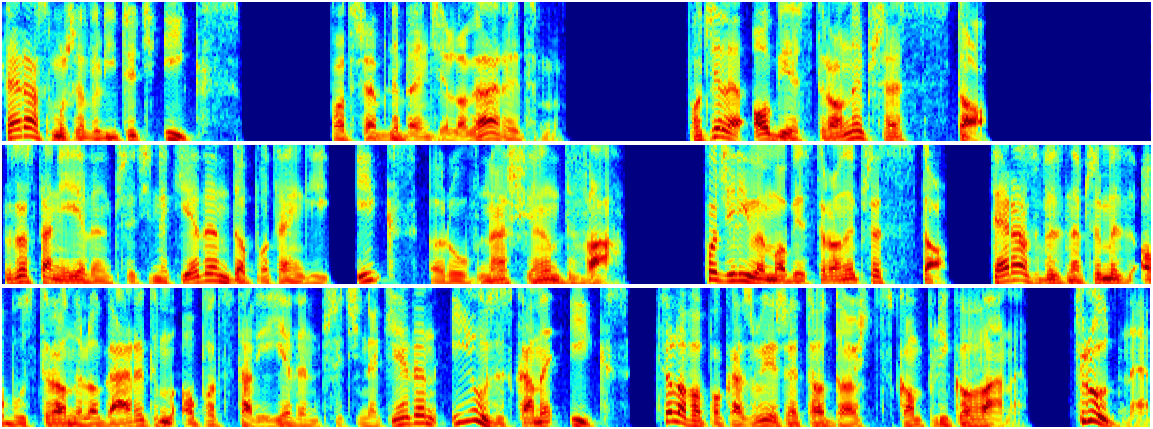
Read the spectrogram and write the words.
Teraz muszę wyliczyć x. Potrzebny będzie logarytm. Podzielę obie strony przez 100. Zostanie 1,1 do potęgi x równa się 2. Podzieliłem obie strony przez 100. Teraz wyznaczymy z obu stron logarytm o podstawie 1,1 i uzyskamy x. Celowo pokazuję, że to dość skomplikowane. Trudne,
